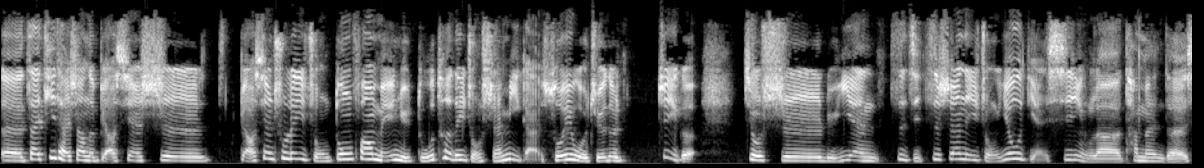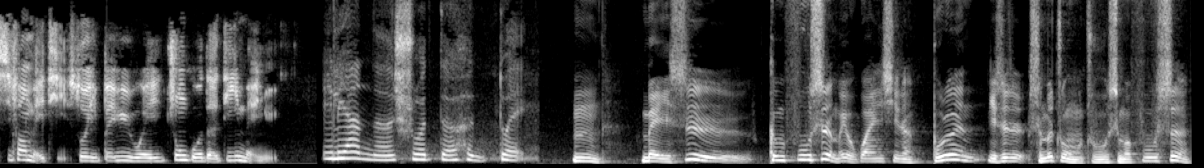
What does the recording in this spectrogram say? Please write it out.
呃在 T 台上的表现是表现出了一种东方美女独特的一种神秘感，所以我觉得这个。就是吕燕自己自身的一种优点，吸引了他们的西方媒体，所以被誉为中国的第一美女。伊利亚呢说的很对，嗯，美是跟肤色没有关系的，不论你是什么种族、什么肤色，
